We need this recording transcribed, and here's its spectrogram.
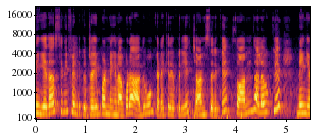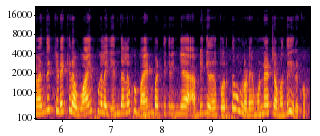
நீங்கள் ஏதாவது சினி ஃபீல்டுக்கு ட்ரை பண்ணிங்கன்னா கூட அதுவும் கிடைக்கிறக்குரிய சான்ஸ் இருக்குது ஸோ அந்த அளவுக்கு நீங்கள் வந்து கிடைக்கிற வாய்ப்புகளை எந்த அளவுக்கு பயன்படுத்திக்கிறீங்க அப்படிங்கிறத பொறுத்து உங்களுடைய முன்னேற்றம் வந்து இருக்கும்.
